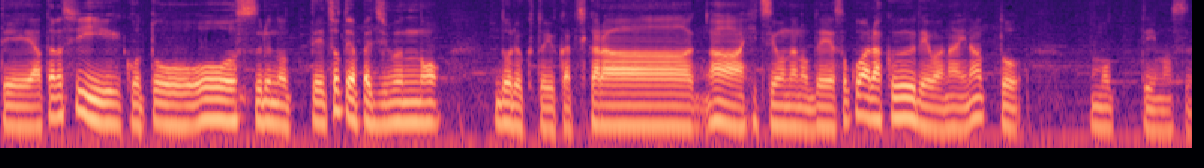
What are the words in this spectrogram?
て新しいことをするのってちょっとやっぱり自分の努力というか力が必要なのでそこは楽ではないなと思っています。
